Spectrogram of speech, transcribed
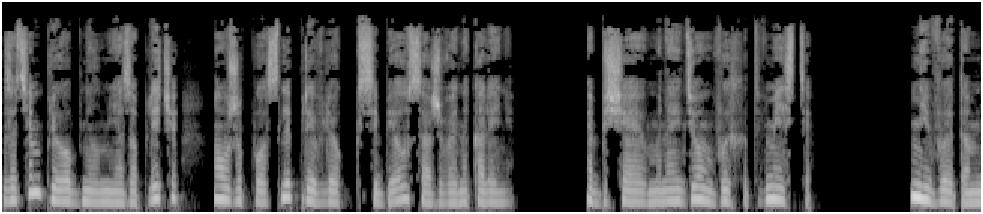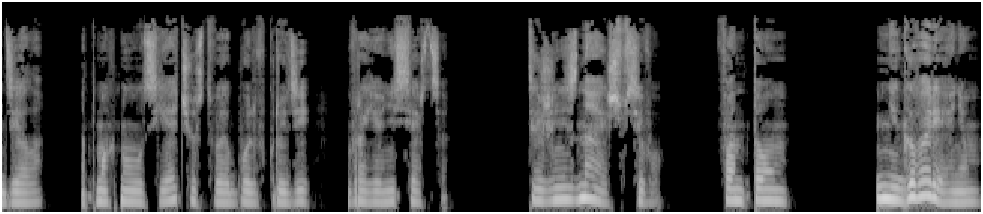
Затем приобнял меня за плечи, а уже после привлек к себе, усаживая на колени. «Обещаю, мы найдем выход вместе». «Не в этом дело», — отмахнулась я, чувствуя боль в груди, в районе сердца. «Ты же не знаешь всего. Фантом...» «Не говори о нем»,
